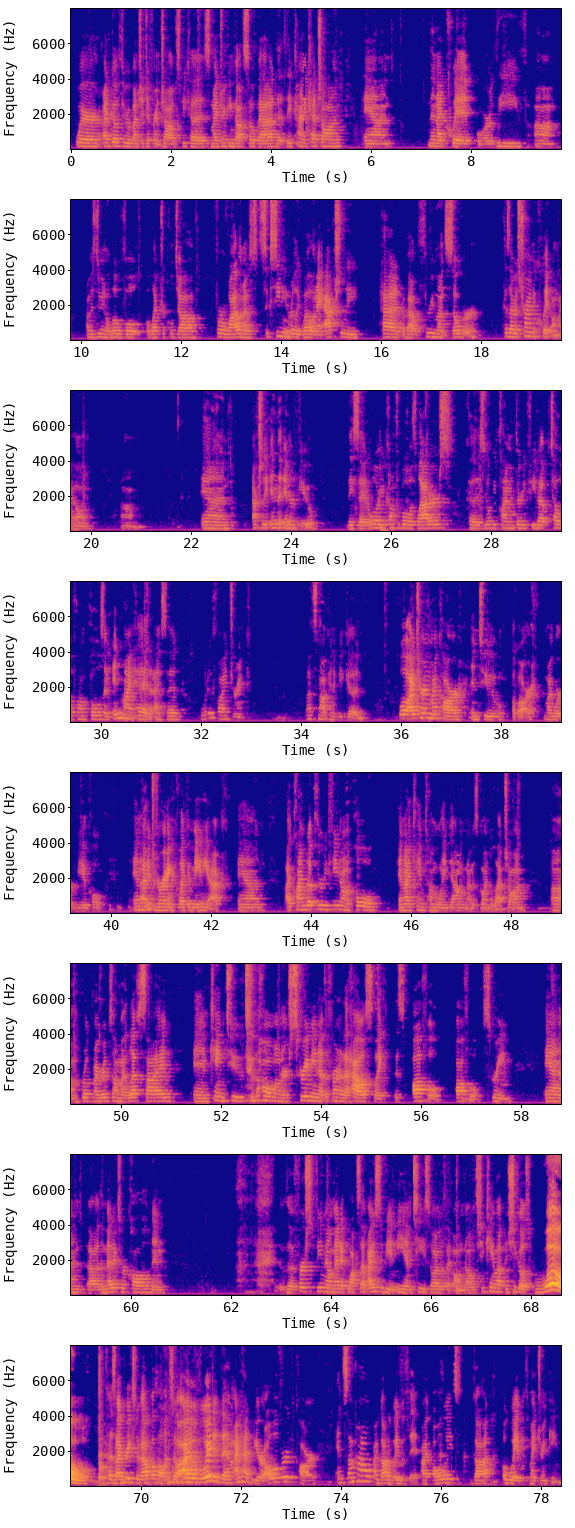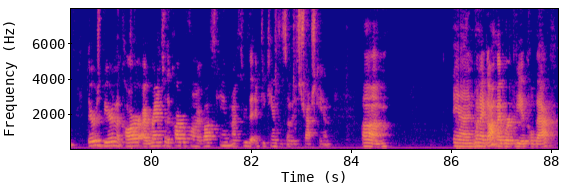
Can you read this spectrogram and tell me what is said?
where I'd go through a bunch of different jobs because my drinking got so bad that they kind of catch on and then I'd quit or leave. Um, I was doing a low volt electrical job for a while and I was succeeding really well. And I actually had about three months sober because I was trying to quit on my own. Um, and actually, in the interview, they said, Well, are you comfortable with ladders? Because you'll be climbing 30 feet up telephone poles. And in my head, I said, What if I drink? That's not going to be good. Well, I turned my car into a bar, my work vehicle, and I drank like a maniac. And I climbed up 30 feet on a pole and I came tumbling down when I was going to latch on. Um, broke my ribs on my left side and came to to the homeowner screaming at the front of the house like this awful awful scream. And uh, the medics were called and the first female medic walks up. I used to be an emt so i was like oh no. She came up and she goes whoa because i reeked of alcohol and so i avoided them. I had beer all over the car and somehow i got away with it. I always got away with my drinking there was beer in the car. I ran to the car before my boss came and I threw the empty cans in somebody's trash can. Um, and when I got my work vehicle back,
